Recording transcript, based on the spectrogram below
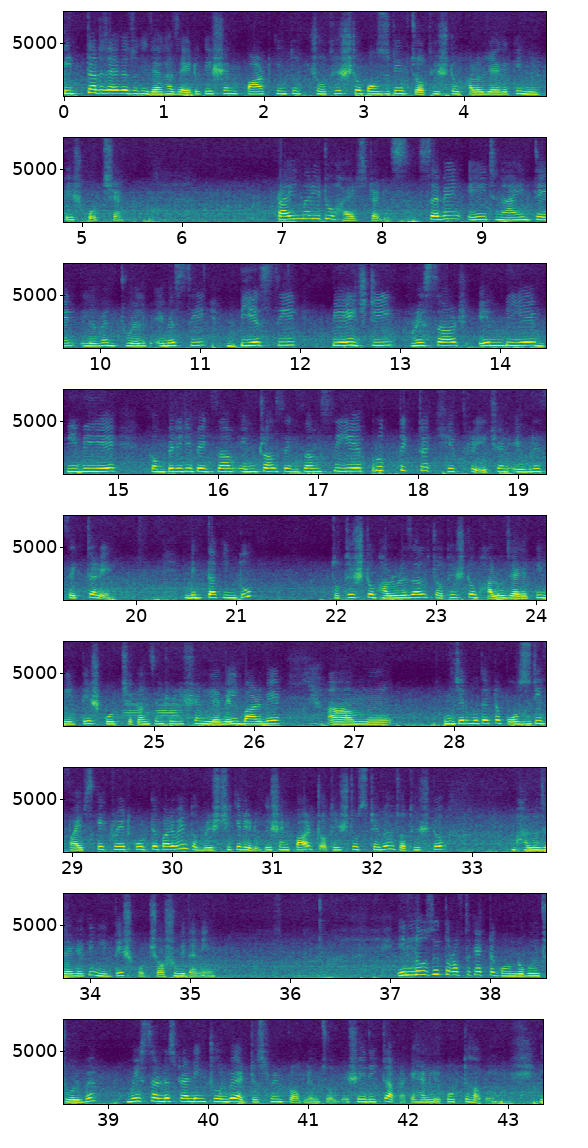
বিদ্যার জায়গা যদি দেখা যায় এডুকেশন পার্ট কিন্তু যথেষ্ট পজিটিভ যথেষ্ট ভালো জায়গাকে নির্দেশ করছে। Primary to higher studies seven eight nine ten eleven twelve MSc BSc PhD research MBA BBA competitive exam entrance exam CA প্রত্যেকটা ক্ষেত্রে ইচ অ্যান্ড এভরি সেক্টরে বিদ্যা কিন্তু যথেষ্ট ভালো রেজাল্ট যথেষ্ট ভালো জায়গাকে নির্দেশ করছে। কনসেন্ট্রেশন লেভেল বাড়বে নিজের মধ্যে একটা পজিটিভ ভাইবসকে ক্রিয়েট করতে পারবেন। তো বৃশ্চিকের এডুকেশন পার্ট যথেষ্ট স্টেবল যথেষ্ট ভালো জায়গাকে নির্দেশ করছে, অসুবিধা নেই। ইনলজের তরফ থেকে একটা গন্ডগোল চলবে মিসআন্ডারস্ট্যান্ডিং চলবে অ্যাডজাস্টমেন্ট প্রবলেম চলবে। সেই দিকটা আপনাকে হ্যান্ডেল করতে হবে।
